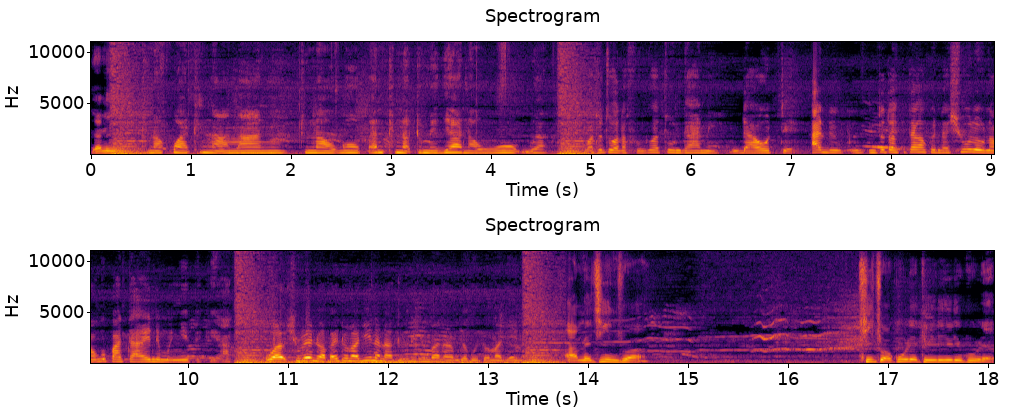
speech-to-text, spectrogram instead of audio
yani tunakuwa hatuna amani, tunaogopa, yani tuna, tumejaa na uoga. Watoto wanafungiwa tu ndani muda wote, hadi mtoto akitaka kwenda shule unaogopa hata aende mwenyewe peke yake. wa shuleni wakaitwa majina na akirudi nyumbani anakuja kuitwa majina. amechinjwa. Kichwa kule kilili kule.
